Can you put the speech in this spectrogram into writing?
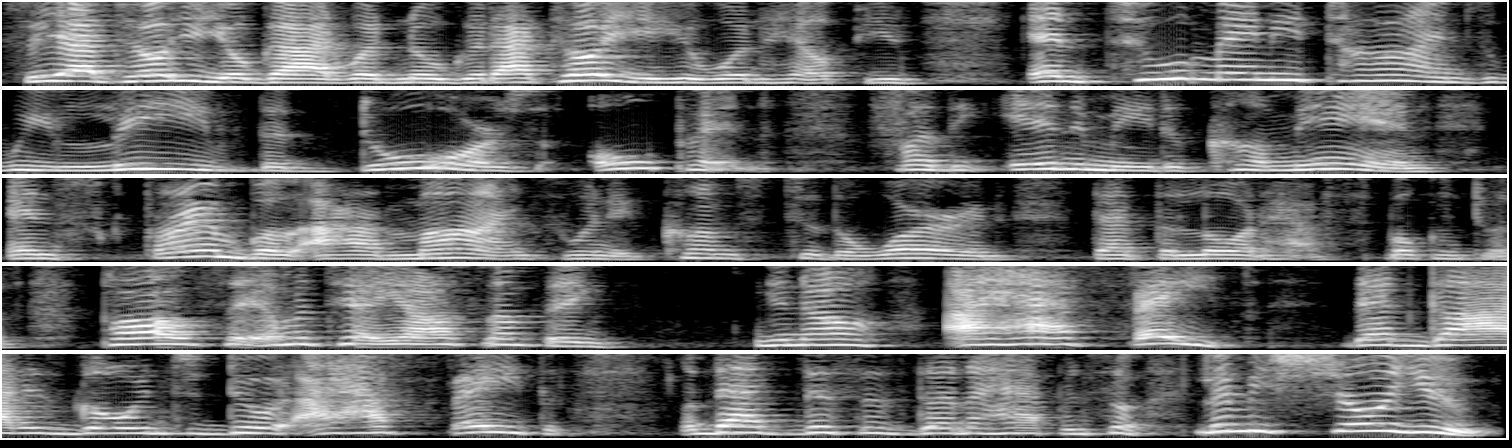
See, I told you your God wasn't no good. I told you he wouldn't help you. And too many times we leave the doors open for the enemy to come in and scramble our minds when it comes to the word that the Lord have spoken to us. Paul say, I'm going to tell y'all something. You know, I have faith that God is going to do it. I have faith that this is going to happen. So let me show you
